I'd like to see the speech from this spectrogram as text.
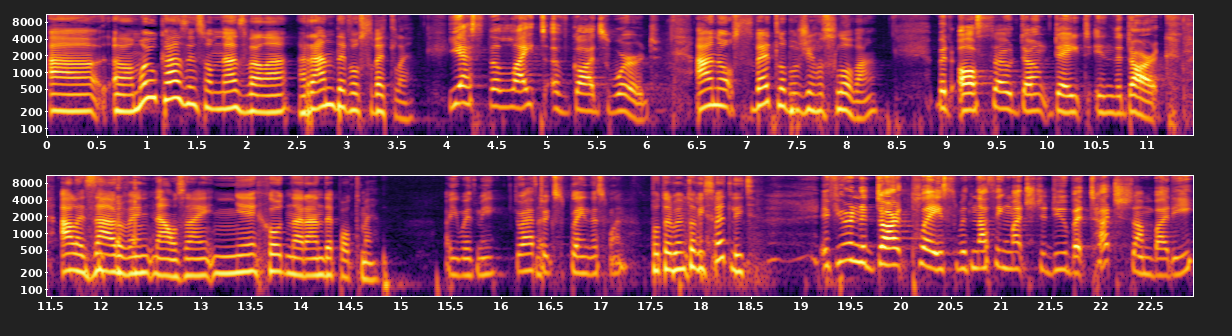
A, a moju kázeň som nazvala Rande vo svetle. Yes, the light of God's word, Áno, svetlo Božieho slova, but also don't date in the dark. ale zároveň naozaj nechod na rande po tme. Are you with me? Do I have to explain this one? Potrebujem to vysvetliť. If you're in a dark place with nothing much to do but touch somebody,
